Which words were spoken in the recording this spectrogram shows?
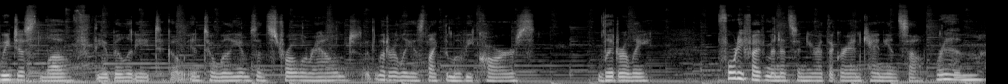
We just love the ability to go into Williams and stroll around. It literally is like the movie Cars. Literally. 45 minutes and you're at the Grand Canyon South Rim,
